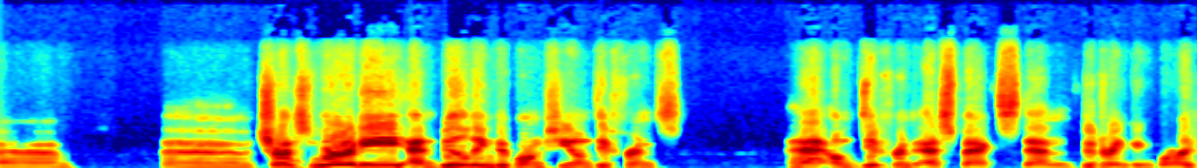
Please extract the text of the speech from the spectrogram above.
um, uh, trustworthy and building the Guanxi on different on different aspects than the drinking part.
